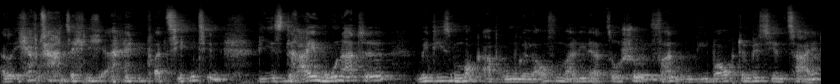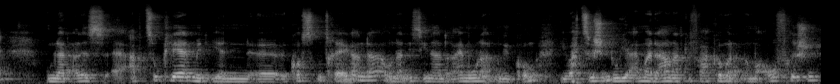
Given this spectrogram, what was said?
also ich habe tatsächlich eine Patientin, die ist drei Monate mit diesem Mock-up rumgelaufen, weil die das so schön fand und die brauchte ein bisschen Zeit, um das alles äh, abzuklären mit ihren äh, Kostenträgern da. Und dann ist sie nach drei Monaten gekommen. Die war zwischendurch einmal da und hat gefragt, können wir das nochmal auffrischen?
